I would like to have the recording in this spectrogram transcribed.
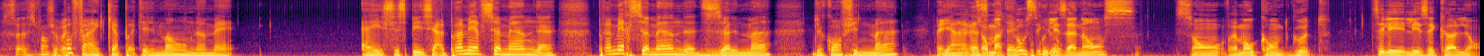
Ça, je pense Je veux ça va pas faire capoter le monde, là, mais hey, c'est spécial. Première semaine, euh, première semaine d'isolement, de confinement. Ben, il en reste tu remarqueras peut-être aussi que les annonces sont vraiment au compte-gouttes. Tu sais, les, les écoles, on-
